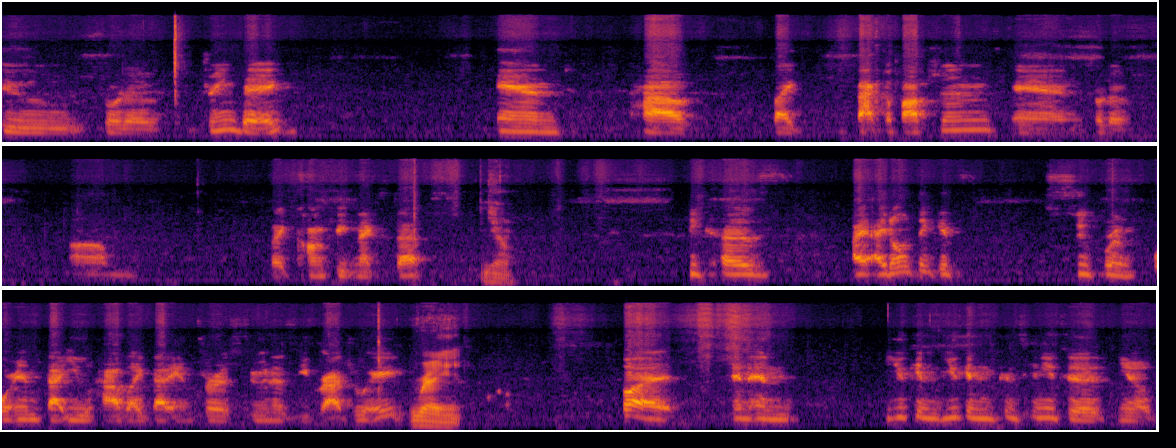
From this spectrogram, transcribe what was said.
to sort of dream big and have like backup options and sort of um, like concrete next steps Yeah. because I, I don't think it's super important that you have like that answer as soon as you graduate Right. but and and you can you can continue to you know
